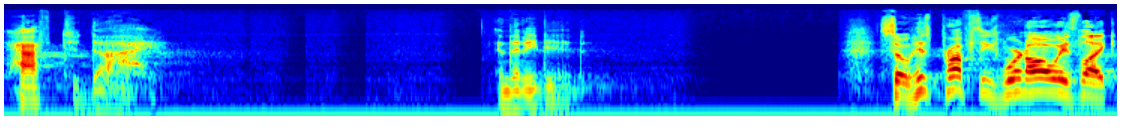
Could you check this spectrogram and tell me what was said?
have to die. And then he did. So his prophecies weren't always like,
